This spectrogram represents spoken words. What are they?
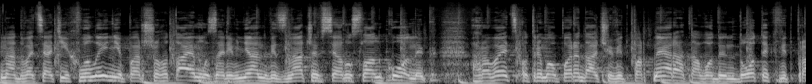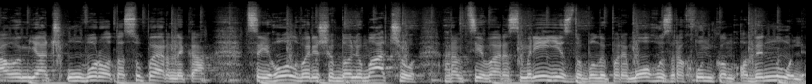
На 20-й хвилині першого тайму за рівнян відзначився Руслан Коник. Гравець отримав передачу від партнера та в один дотик відправив м'яч у ворота суперника. Цей гол вирішив долю матчу. Гравці Верес Мрії здобули перемогу з рахунком 1-0.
